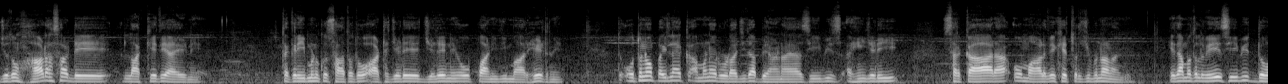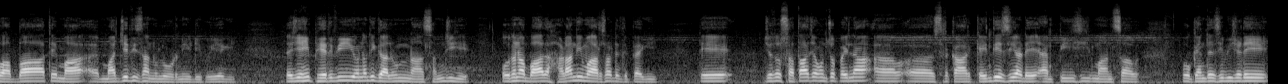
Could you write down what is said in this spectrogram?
ਜਦੋਂ ਹੜ੍ਹ ਸਾਡੇ ਇਲਾਕੇ ਤੇ ਆਏ ਨੇ ਤਕਰੀਬਨ ਕੋ 7 ਤੋਂ 8 ਜਿਹੜੇ ਜ਼ਿਲ੍ਹੇ ਨੇ ਉਹ ਪਾਣੀ ਦੀ ਮਾਰ ਹੇਠ ਨੇ। ਤੇ ਉਦੋਂ ਨਾਲੋਂ ਪਹਿਲਾਂ ਇੱਕ ਅਮਨ ਅਰੋੜਾ ਜੀ ਦਾ ਬਿਆਨ ਆਇਆ ਸੀ ਵੀ ਅਸੀਂ ਜਿਹੜੀ ਸਰਕਾਰ ਆ, ਉਹ ਮਾਲਵੇ ਖੇਤਰ 'ਚ ਬਣਾਵਾਂਗੇ ਇਹਦਾ ਮਤਲਬ ਇਹ ਸੀ ਵੀ ਦੁਆਬਾ ਤੇ ਮਾ- ਮਾਝੇ ਦੀ ਸਾਨੂੰ ਲੋੜ ਨਹੀਂ ਏਡੀ ਕੋਈ ਹੈਗੀ। ਤੇ ਜੇ ਅਸੀਂ ਫਿਰ ਵੀ ਉਹਨਾਂ ਦੀ ਗੱਲ ਨੂੰ ਨਾ ਸਮਝੀਏ, ਉਹਦੇ ਨਾਲ ਬਾਅਦ ਹੜ੍ਹਾਂ ਦੀ ਮਾਰ ਸਾਡੇ ਤੇ ਪੈ ਗਈ। ਤੇ ਜਦੋਂ ਸੱਤਾ 'ਚ ਆਉਣ ਤੋਂ ਪਹਿਲਾਂ ਸਰਕਾਰ ਕਹਿੰਦੀ ਸੀ ਸਾਡੇ ਐਮਪੀ ਸੀ ਮਾਨ ਸਾਹਿਬ, ਉਹ ਕਹਿੰਦੇ ਸੀ ਵੀ ਜਿਹੜੇ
